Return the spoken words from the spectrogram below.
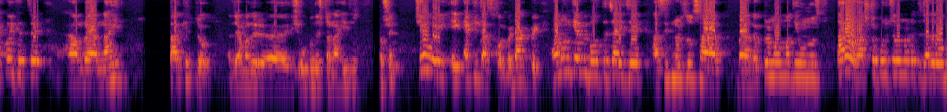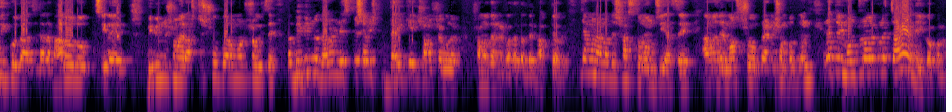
একই ক্ষেত্রে আমরা নাহিদ তার ক্ষেত্রেও যে আমাদের উপদেষ্টা নাহিদ হোসেন সেও এই একই কাজ করবে, ডাকবে। এমনকি আমি বলতে চাই যে আসিফ নজরুল স্যার বা ডক্টর মোহাম্মদ ইউনুস, তারাও রাষ্ট্র পরিচালনার ক্ষেত্রে যাদের অভিজ্ঞতা আছে তারা ভালো লোক ছিলেন, বিভিন্ন সময় রাষ্ট্রের সুপরামর্শ হয়েছে, বা বিভিন্ন ধরনের স্পেশালিস্ট দায়ীকে এই সমস্যাগুলোর সমাধানের কথা তাদের ভাবতে হবে। যেমন আমাদের স্বাস্থ্যমন্ত্রী আছে, আমাদের মৎস্য প্রাণী সম্পদ মন্ত্রী, এরা তো এই মন্ত্রণালয়গুলো চালায় নেই কখনো।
